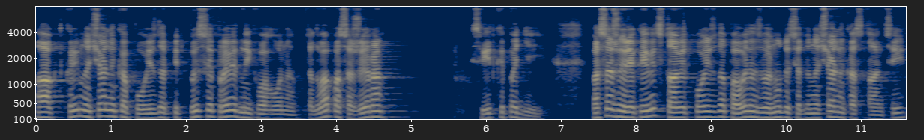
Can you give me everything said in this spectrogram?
Акт, крім начальника поїзда, підписує провідник вагона та два пасажира свідки події. Пасажир, який відстав від поїзда, повинен звернутися до начальника станції,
